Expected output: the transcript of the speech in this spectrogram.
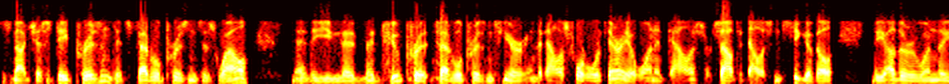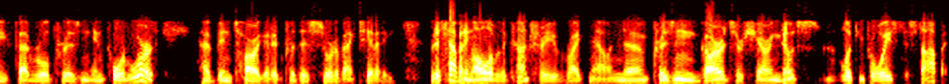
It's not just state prisons; it's federal prisons as well. Uh, the, the the two pr- federal prisons here in the Dallas Fort Worth area, one in Dallas or south of Dallas in Seagoville, the other one the federal prison in Fort Worth, have been targeted for this sort of activity. But it's happening all over the country right now, and uh, prison guards are sharing notes, looking for ways to stop it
